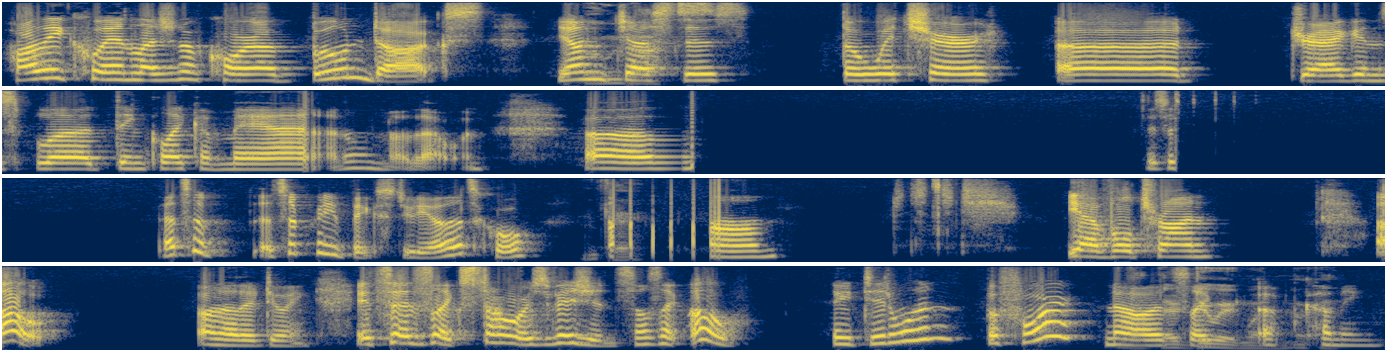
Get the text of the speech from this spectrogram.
Harley Quinn, Legend of Korra, Boondocks, Young Boondocks. Justice, The Witcher, uh, Dragon's Blood, Think Like a Man. I don't know that one. Um, is it? That's a that's a pretty big studio. That's cool. Okay. Um, yeah, Voltron. Oh, oh no, they're doing. It says like Star Wars Visions. So I was like, oh, they did one before? No, it's like doing one, okay. upcoming.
